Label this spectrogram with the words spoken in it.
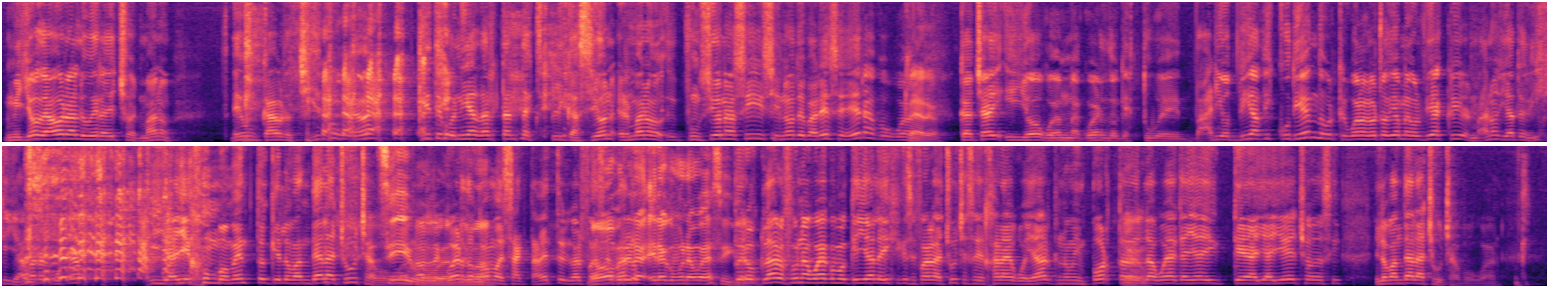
mi yo de ahora le hubiera dicho, hermano, es un cabro chico, weón. ¿Qué te ponía a dar tanta explicación? Hermano, funciona así, si no te parece, era, pues, weón. Claro. ¿Cachai? Y yo, weón, me acuerdo que estuve varios días discutiendo, porque, bueno, el otro día me volví a escribir, hermano, ya te dije, ya para weón. Y ya llegó un momento que lo mandé a la chucha, pues, Sí, weón. No pues, recuerdo weón, cómo exactamente, igual fue No, pero era, era como una wea así. Pero claro, fue una weá como que ya le dije que se fuera a la chucha, se dejara de huear, que no me importa Claro. la weá que hayáis que hayáis hecho, así. Y lo mandé a la chucha, pues, weón.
